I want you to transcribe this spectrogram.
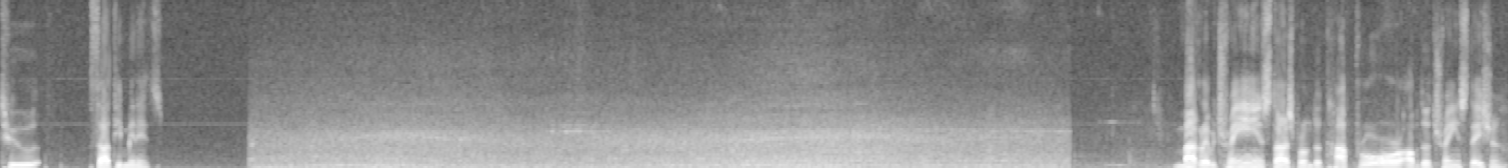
to 30 minutes. Maglev train starts from the top floor of the train station.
